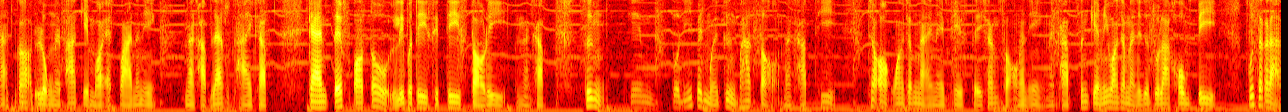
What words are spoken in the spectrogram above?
ฮะก็ลงในภาค Game Boy Advance นั่นเองนะครับและสุดท้ายครับ Grand Theft Auto Liberty City Story นะครับซึ่งเกมตัวนี้เป็นเหมือนกึ่งภาคต่อนะครับที่จะออกวางจำหน่ายใน PlayStation 2 นั่นเองนะครับซึ่งเกมนี้วางจำหน่ายในเดือนตุลาคมปี พุทธศักราช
